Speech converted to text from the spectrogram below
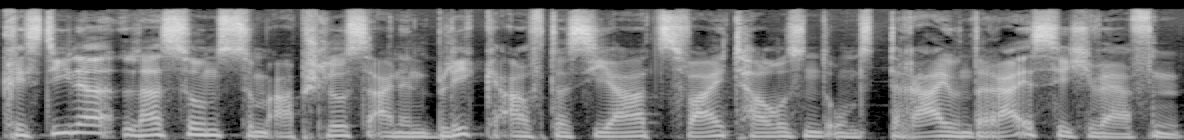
Christina, lass uns zum Abschluss einen Blick auf das Jahr 2033 werfen.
